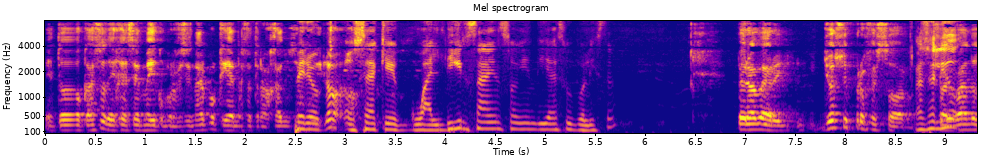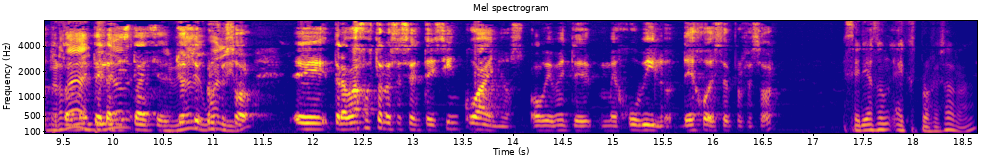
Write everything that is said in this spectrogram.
En todo caso, deja de ser médico profesional porque ya no está trabajando y se Pero, o sea que Waldir Sáenz hoy en día es futbolista. Pero a ver, yo soy profesor, salido, salvando totalmente las distancias. Yo soy Wally, profesor. eh, trabajo hasta los 65 años, obviamente me jubilo, dejo de ser profesor. Serías un ex profesor, ¿no?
